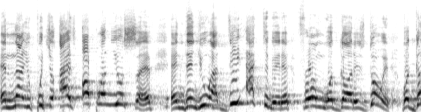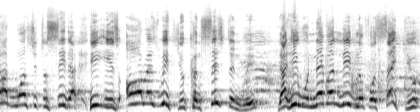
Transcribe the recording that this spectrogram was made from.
and now you put your eyes upon yourself, and then you are deactivated from what God is doing. But God wants you to see that He is always with you consistently, that He will never leave nor forsake you.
